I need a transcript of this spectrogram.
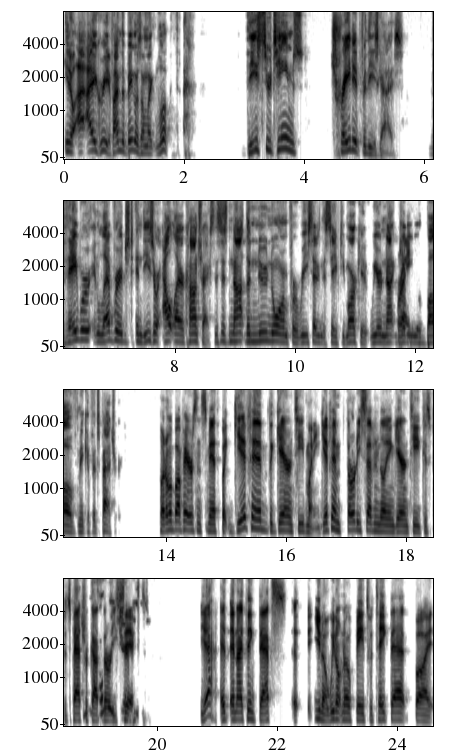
you know, I, I agree. If I'm the Bengals, I'm like, look, these two teams traded for these guys. They were leveraged, and these are outlier contracts. This is not the new norm for resetting the safety market. We are not getting right. above Minkah Fitzpatrick put him above Harrison Smith, but give him the guaranteed money. Give him 37 million guaranteed because Fitzpatrick got 36. Yeah, and, and, I think that's uh, you know we don't know if Bates would take that, but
